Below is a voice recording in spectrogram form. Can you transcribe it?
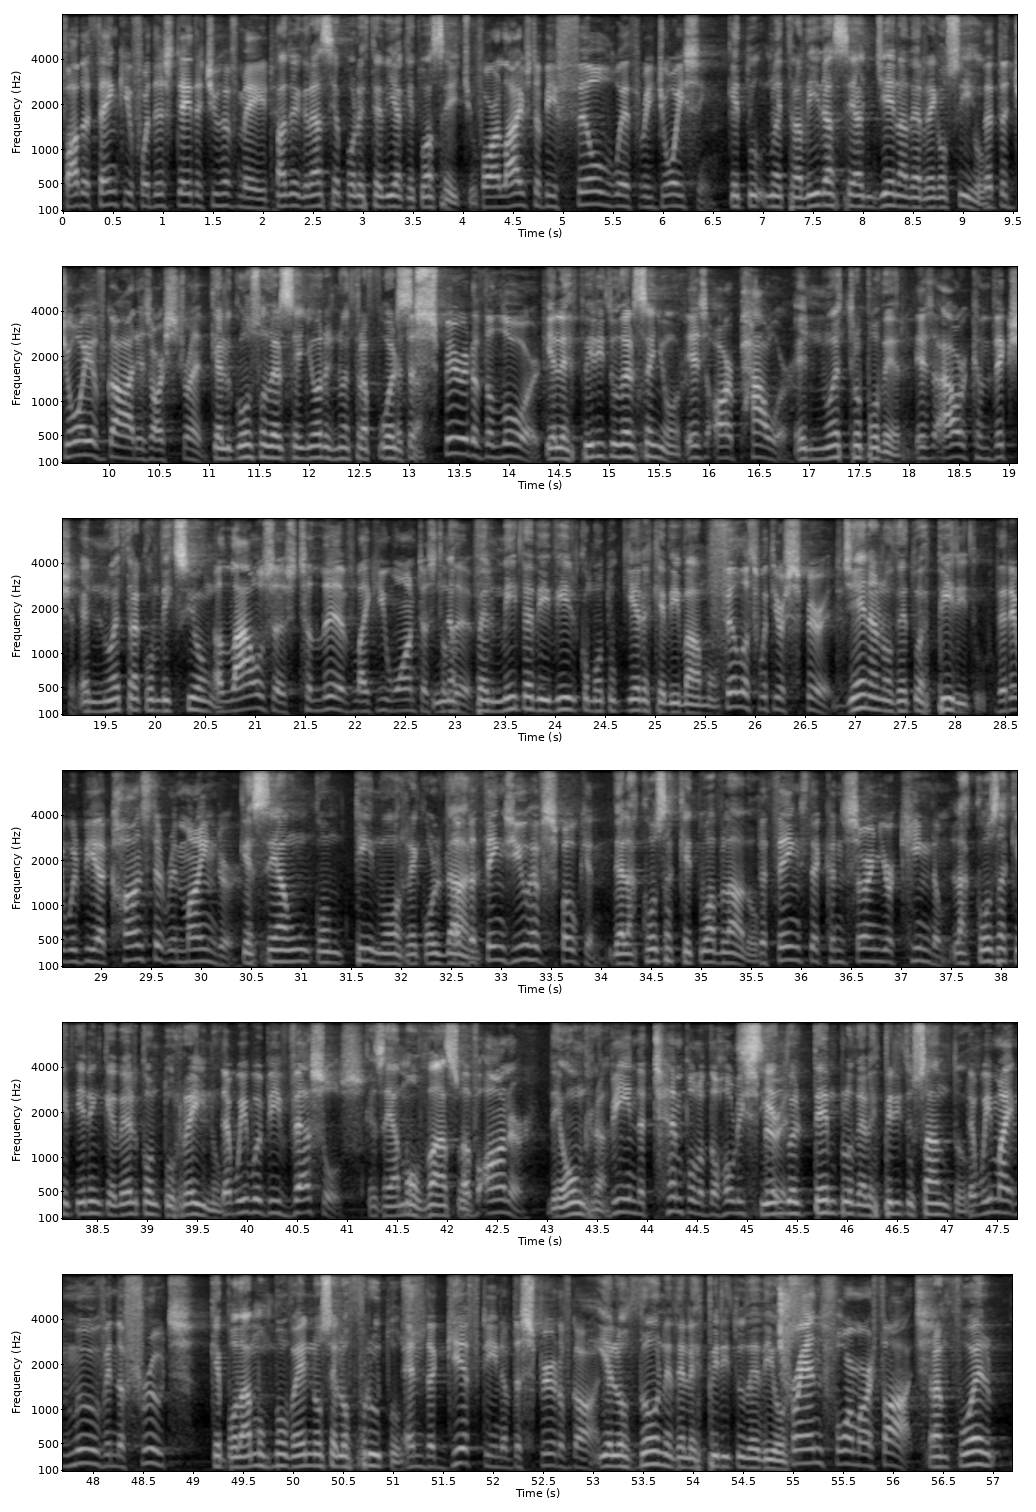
Father, thank you for this day that you have made, Padre, gracias por este día que tú has hecho. for our lives to be filled with rejoicing, Que tu, nuestra vida sea llena de regocijo. that the joy of God is our strength, Que el gozo del Señor es nuestra fuerza. that the Spirit of the Lord Y el Espíritu del Señor is our power, es nuestro poder, is our conviction, es nuestra convicción. allows us to live like you want us to Nos live. permite vivir como tú quieres que vivamos. Fill us with your Spirit, Llénanos de tu Espíritu. that it would be a constant reminder Que sea un continuo of the recordar things you have spoken, de las cosas que tú has hablado. the things that concern your kingdom, Las cosas que tienen que ver con tu reino. that we would be vessels Que seamos vasos of honor, de honra. being the temple of the Holy Siendo Spirit, el templo del Espíritu Santo. that we might move in the fruits que podamos movernos en los frutos and the gifting of the Spirit of God. y en los dones del Espíritu de Dios. Transform our thoughts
